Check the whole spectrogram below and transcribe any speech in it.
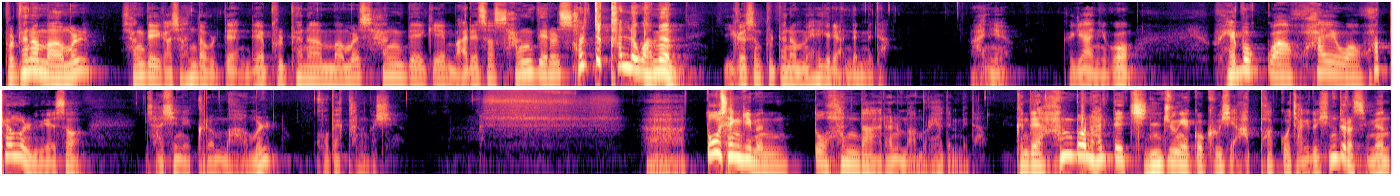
불편한 마음을 상대에 가서 한다 볼 때 내 불편한 마음을 상대에게 말해서 상대를 설득하려고 하면 이것은 마음 해결이 안 됩니다. 아니에요. 그게 아니고 회복과 화해와 화평을 위해서 자신의 그런 마음을 고백하는 것이에요. 아, 또 생기면 또 한다라는 마음으로 해야 됩니다. 근데 한 번 할 때 진중했고 그것이 아팠고 자기도 힘들었으면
